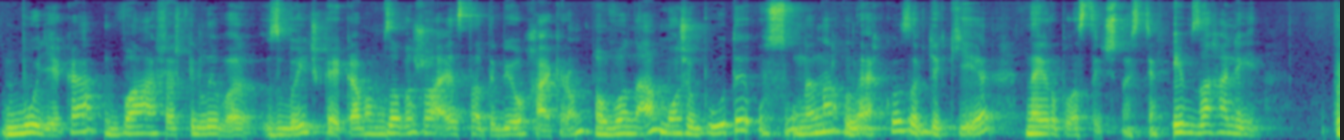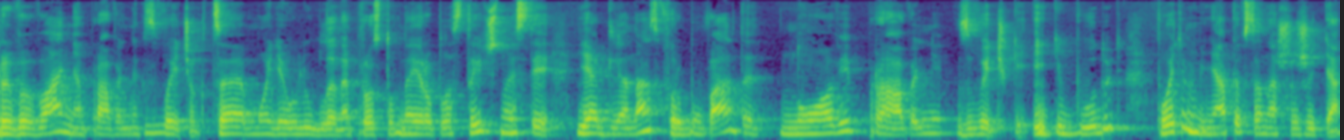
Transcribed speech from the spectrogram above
Будь-яка ваша шкідлива звичка, яка вам заважає стати біохакером, вона може бути усунена легко завдяки нейропластичності. І взагалі. Прививання правильних звичок це моє улюблене просто в нейропластичності, як для нас формувати нові правильні звички, які будуть потім міняти все наше життя.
